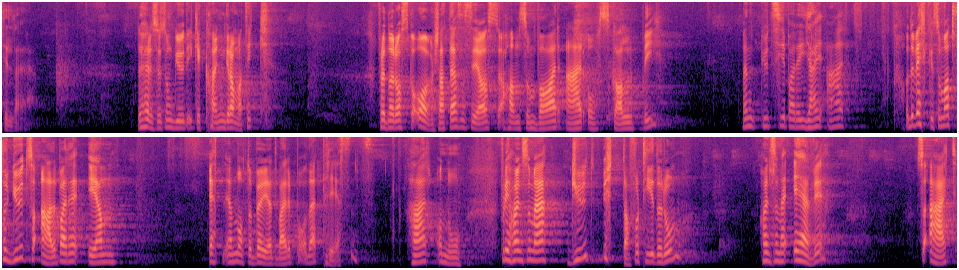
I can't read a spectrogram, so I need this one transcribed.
til dere.' Det høres ut som Gud ikke kan grammatikk. For Når vi skal oversette, så sier vi 'Han som var, er og skal bli'. Men Gud sier bare 'jeg er'. Og Det virker som at for Gud så er det bare én en måte å bøye et verb på, og det er presens. Her og nå. Fordi han som er Gud utafor tid og rom, han som er evig, så er ikke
